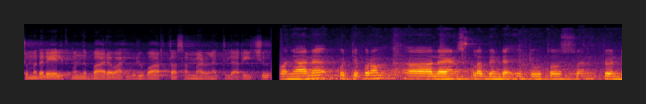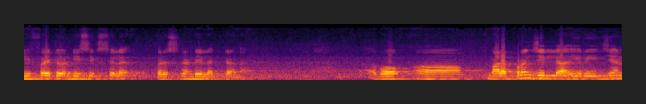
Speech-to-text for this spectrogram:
ചുമതലയേൽക്കുമെന്ന് ഭാരവാഹികൾ വാർത്താ സമ്മേളനത്തിൽ അറിയിച്ചു. അപ്പോൾ ഞാൻ കുറ്റിപ്പുറം ലയൺസ് ക്ലബിന്റെ ഈ two thousand twenty five twenty സിക്സിലെ പ്രസിഡന്റ് ഇലക്റ്റാണ് അപ്പോൾ മലപ്പുറം ജില്ല ഈ റീജിയൻ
